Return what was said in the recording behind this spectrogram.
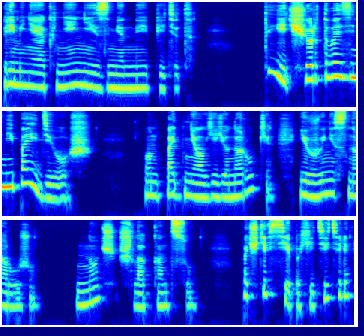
применяя к ней неизменный эпитет. «Ты, черт возьми, пойдешь!» Он поднял ее на руки и вынес наружу. Ночь шла к концу. Почти все похитители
